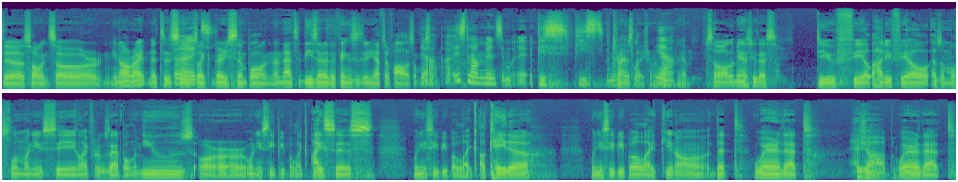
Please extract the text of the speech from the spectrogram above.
so and so or you know right. It's, it seems Right. like very simple, and, and that's these are the things that you have to follow as a Yeah, Muslim. uh, Islam means uh, peace, peace. You know? Translation. it, Yeah. yeah. So let me ask you this: Do you feel? How do you feel as a Muslim when you see, like, for example, the news, or when you see people like ISIS, when you see people like Al Qaeda, when you see people like you know that wear that hijab, wear that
